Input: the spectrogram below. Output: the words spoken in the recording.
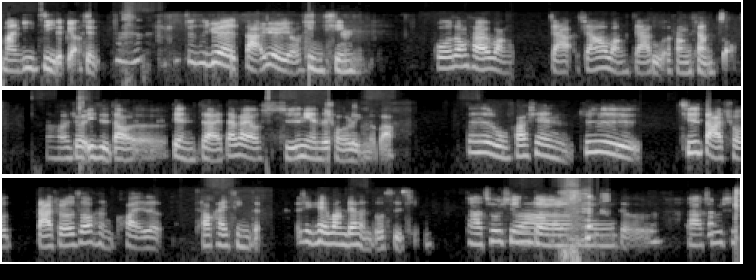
满意自己的表现，就是越打越有信心。国中才往甲想要往甲组的方向走，然后就一直到了现在，大概有十年的球龄了吧。但是我发现，就是其实打球打球的时候很快乐，超开心的，而且可以忘掉很多事情。打出心得，心得，打出心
